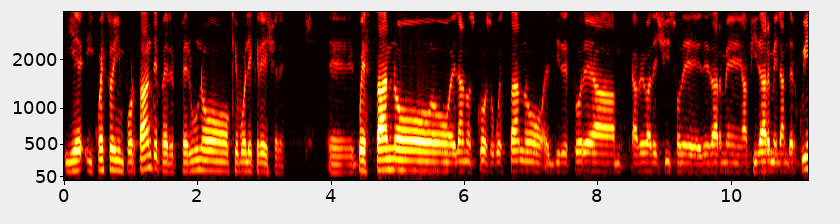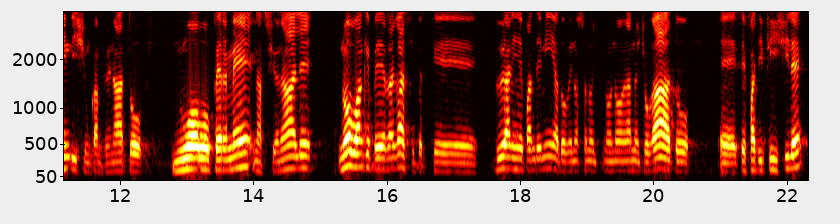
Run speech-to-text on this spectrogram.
e, e, questo è importante per, per, uno che vuole crescere. Eh, quest'anno e l'anno scorso, quest'anno il direttore ha, aveva deciso di darmi, affidarmi l'Under 15, un campionato nuovo per me, nazionale, nuovo anche per i ragazzi perché due anni di pandemia dove non, sono, non, hanno giocato, eh, si fa difficile,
